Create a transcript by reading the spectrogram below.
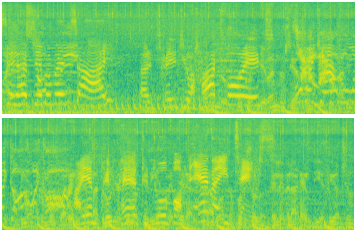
Still have Gentleman side. I'll trade you hard for it. Llevándose a Conchetumare. I am prepared to do whatever it takes. celebrar el 18.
